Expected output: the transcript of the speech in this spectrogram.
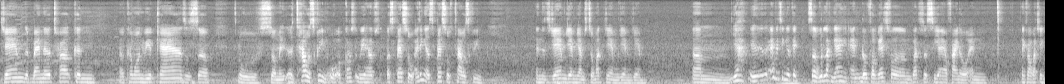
gem, the banner token. Uh, come on, we cars. So oh, so many uh, tower screen. Oh, of course we have a special. I think a special tower screen. And the gem, gem, gem, so much gem, gem, gem um yeah everything okay. So good luck guys and don't forget for watch the CRL final and thanks for watching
